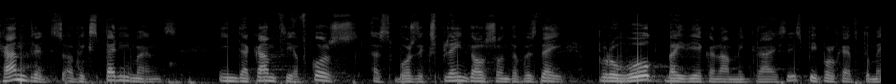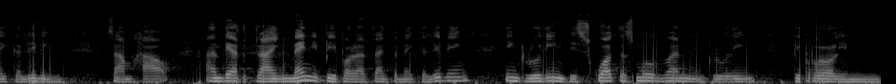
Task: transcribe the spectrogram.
hundreds of experiments in the country, of course, as was explained also on the first day, provoked by the economic crisis. People have to make a living somehow, and they are trying, many people are trying to make a living, including the squatters movement, including people in,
